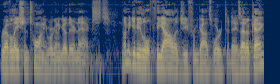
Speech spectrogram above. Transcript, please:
Revelation 20. We're going to go there next. Let me give you a little theology from God's Word today. Is that okay?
